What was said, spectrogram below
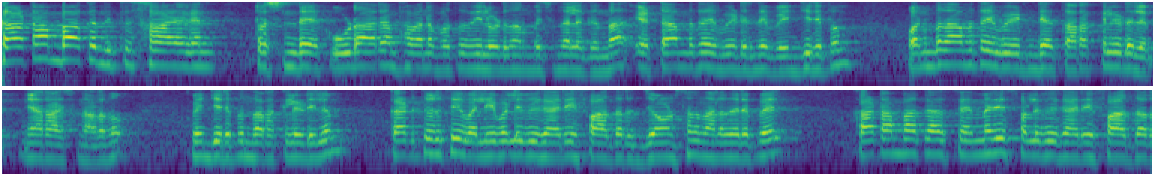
കാട്ടാമ്പാക്ക് നിത്യസഹായകൻ ട്രസ്റ്റിന്റെ കൂടാരം ഭവന പദ്ധതിയിലൂടെ നിർമ്മിച്ചു നൽകുന്ന എട്ടാമത്തെ വീടിന്റെ വെഞ്ചിരിപ്പും ഒൻപതാമത്തെ വീടിന്റെ തറക്കല്ലിടലും ഞായറാഴ്ച നടന്നു. വെഞ്ചിരിപ്പും തറക്കല്ലിടലും കടുത്തുരുത്തി വലിയപള്ളി വികാരി father Johnson Nalanirappel Kattampakka saint Mary's പള്ളി വികാരി ഫാദർ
